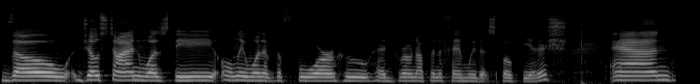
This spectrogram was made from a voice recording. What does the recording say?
though Joe Stein was the only one of the four who had grown up in a family that spoke Yiddish. And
